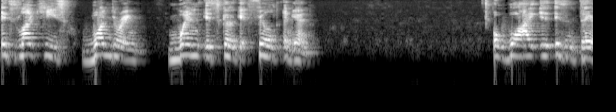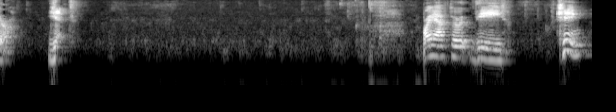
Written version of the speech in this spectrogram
It's like he's wondering when it's going to get filled again. Or why it isn't there yet. Right after the king,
